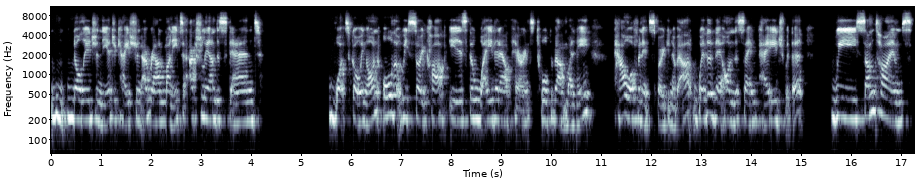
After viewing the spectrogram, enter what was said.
knowledge and the education around money to actually understand what's going on. All that we soak up is the way that our parents talk about money, how often it's spoken about, whether they're on the same page with it. We sometimes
